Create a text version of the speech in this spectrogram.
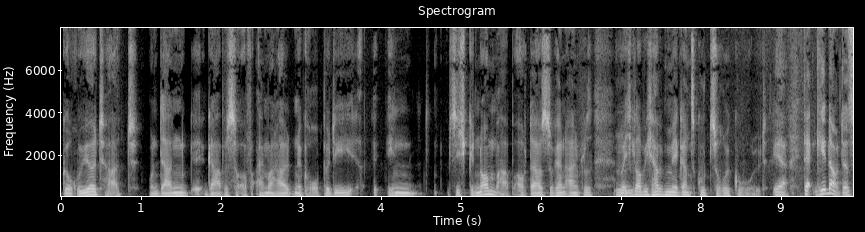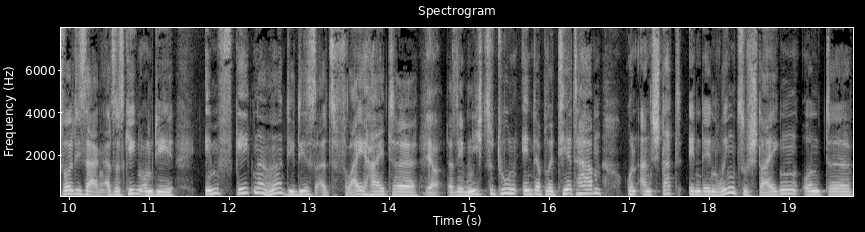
gerührt hat. Und dann gab es auf einmal halt eine Gruppe, die ihn sich genommen habe. Auch da hast du keinen Einfluss. Aber mhm. ich glaube, ich habe mir ganz gut zurückgeholt. Ja, da, genau, das wollte ich sagen. Also es ging um die Impfgegner, ne, die dies als Freiheit, äh, ja. das eben nicht zu tun, interpretiert haben. Und anstatt in den Ring zu steigen und äh,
